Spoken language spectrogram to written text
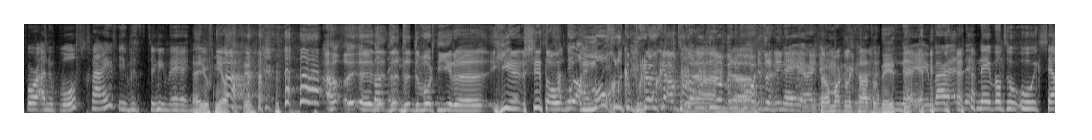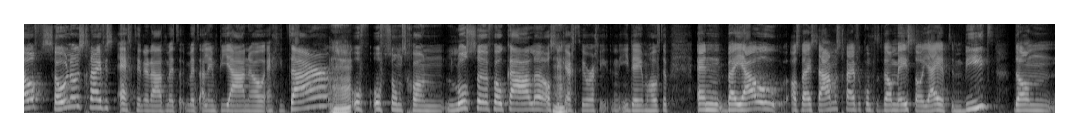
voor Anouk Wolf schrijf. Je bent het er niet mee eens. Nee, je hoeft niet altijd in. uh, er wordt hier, uh, hier zit al een mogelijke breuk aan te komen. De nee, nee, nee, Zo makkelijk gaat dat niet. Nee, maar, nee, nee want hoe, hoe, ik zelf solo schrijf is echt inderdaad met, met alleen piano en gitaar. Mm. Of, of soms gewoon losse vocalen als mm. ik echt heel erg een idee in mijn hoofd heb. En bij jou, als wij samen schrijven, komt het wel meestal... jij hebt een beat, dan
